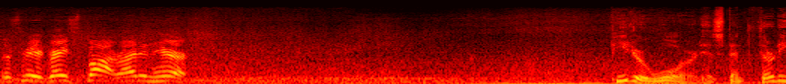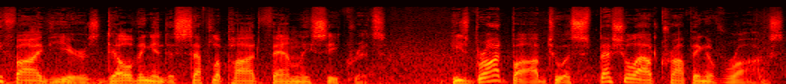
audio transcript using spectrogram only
This would be a great spot right in here. Peter Ward has spent 35 years delving into cephalopod family secrets. He's brought Bob to a special outcropping of rocks.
